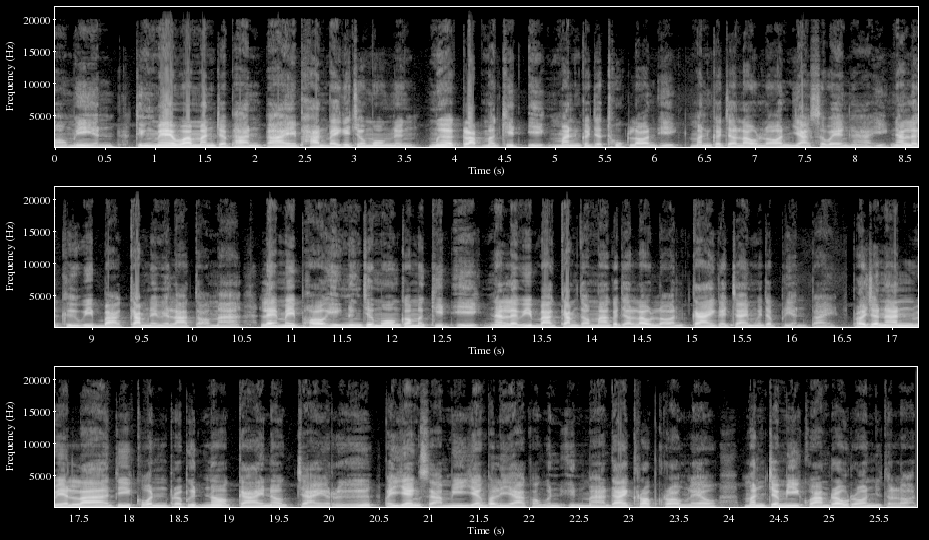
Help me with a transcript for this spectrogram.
มองไม่เห็น ถึงแม้ว่ามันจะผ่านไปผ่านไปแค่ชั่วโมงหนึ่ง เมื่อกลับมาคิดอีกมันก็จะทุกข์ร้อนอีก มันก็จะเล่าร้อนอยากแสวงหาอีกนั่นแหละคือวิบากกรรมในเวลาต่อมา และไม่พออีกหนึ่งชั่วโมงก็มาคิดอีก นั่นแหละวิบากกรรมต่อมาก็จะเล่าร้อนกายกับใจมันก็จะเปลี่ยนไป เพราะฉะนั้นเวลาที่คนประพฤตินอกกายนอกใจหรือไปแย่งสามีแย่งภรรยาของคนอื่นมาได้ครอบครองแล้ว มันจะมีความเร่าร้อนอยู่ตลอด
